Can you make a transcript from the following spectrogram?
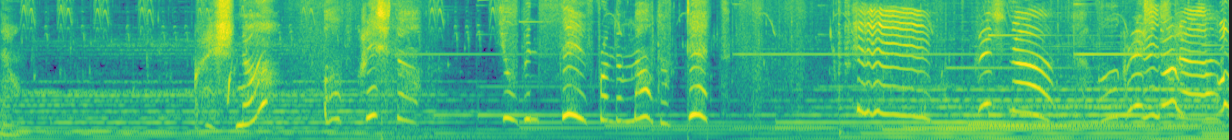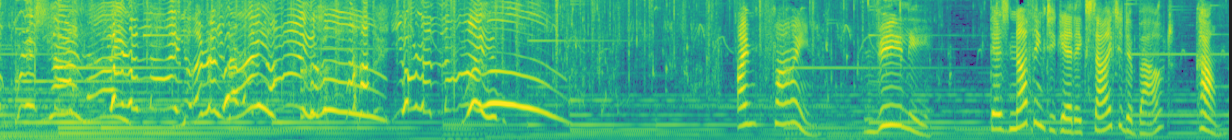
Now. Krishna? Oh, Krishna! You've been saved from the mouth of death! Hey! Krishna! Oh, Krishna! Oh, Krishna! You're alive! You're alive! You're alive! I'm fine. Really. There's nothing to get excited about. Come,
